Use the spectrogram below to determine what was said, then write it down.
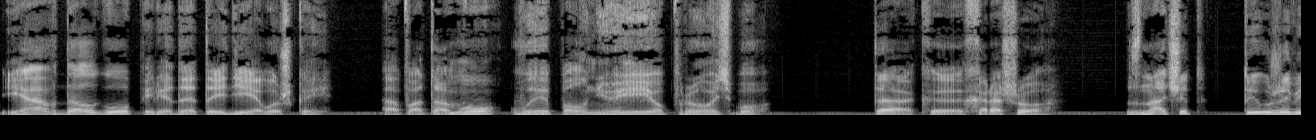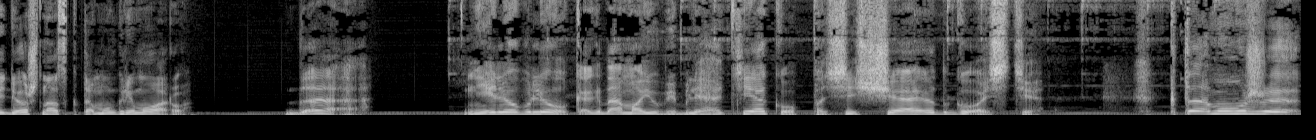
Я в долгу перед этой девушкой, а потому выполню ее просьбу». «Так, э, хорошо. Значит, ты уже ведешь нас к тому гримуару». «Да. Не люблю, когда мою библиотеку посещают гости. К тому же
